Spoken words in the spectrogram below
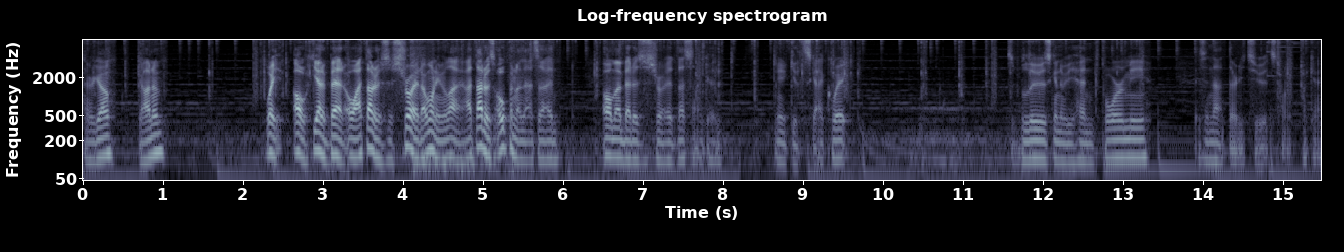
There we go. Got him. Wait. Oh, he had a bed. Oh, I thought it was destroyed. I won't even lie. I thought it was open on that side. Oh, my bed is destroyed. That's not good. I Need to get this guy quick. This blue is going to be heading for me. Is it not 32? It's 20. Okay.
